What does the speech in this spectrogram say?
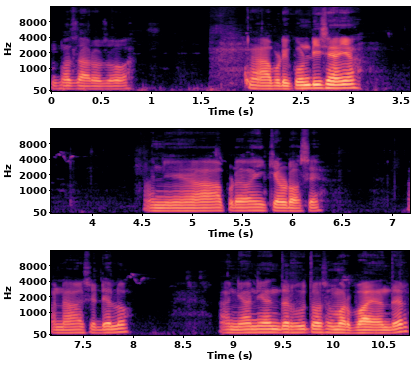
નજારો જોવા. આપણી કુંડી છે અહીંયા. અને આ આપણે અહીં કેરડો છે? અને આ છે ડેલો. અને આની અંદર હું તો છું મારો ભાઈ અંદર.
